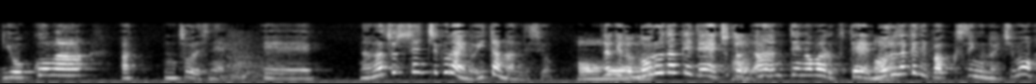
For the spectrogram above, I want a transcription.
横があ、うん、そうですね、えー70センチぐらいの板なんですよだけど乗るだけでちょっとはい。安定が悪くて、い。乗るだけでバックスイングの位置も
